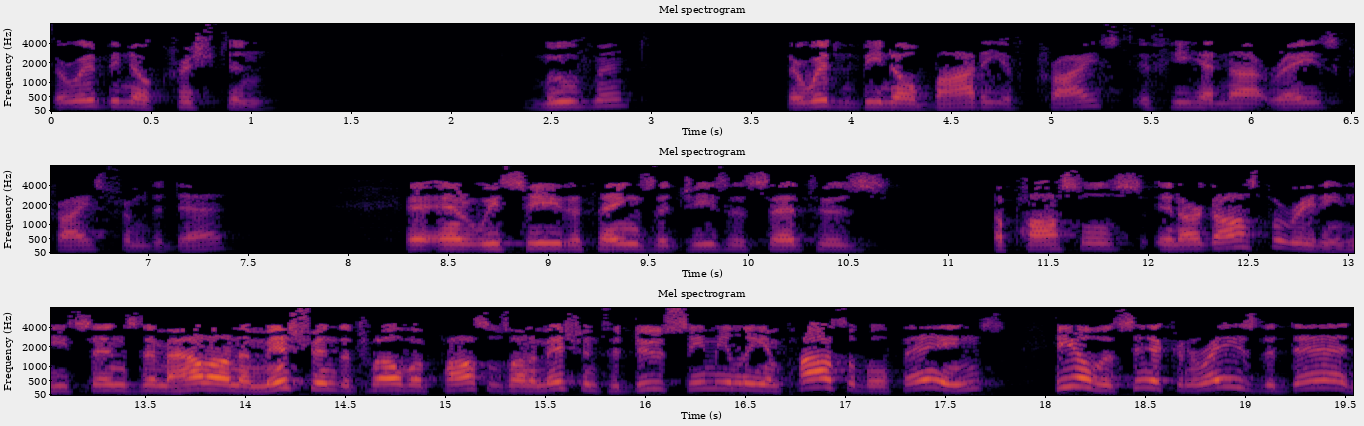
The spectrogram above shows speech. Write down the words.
There would be no Christian movement. There wouldn't be no body of Christ if He had not raised Christ from the dead. And we see the things that Jesus said to his apostles in our gospel reading. He sends them out on a mission, the 12 apostles on a mission, to do seemingly impossible things heal the sick and raise the dead,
